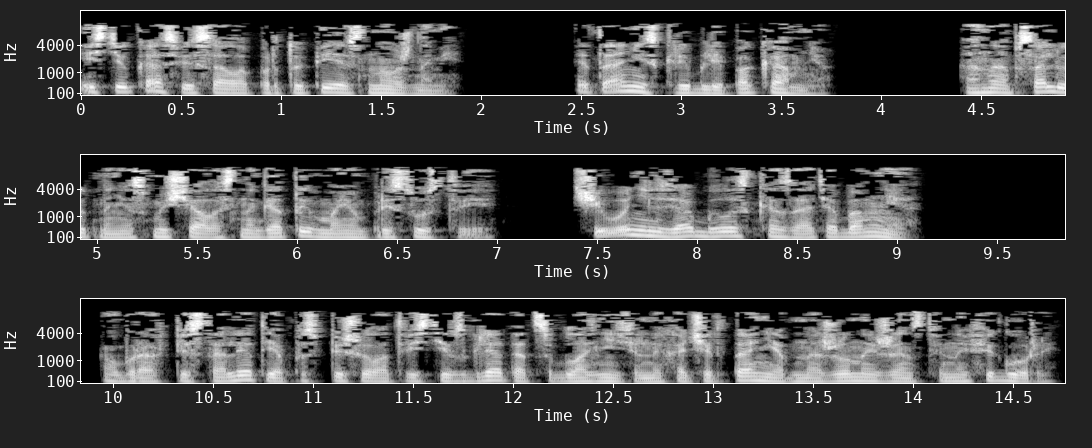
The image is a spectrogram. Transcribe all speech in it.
Из тюка свисала портупея с ножнами. Это они скребли по камню. Она абсолютно не смущалась ноготы в моем присутствии, чего нельзя было сказать обо мне. Убрав пистолет, я поспешил отвести взгляд от соблазнительных очертаний обнаженной женственной фигуры.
